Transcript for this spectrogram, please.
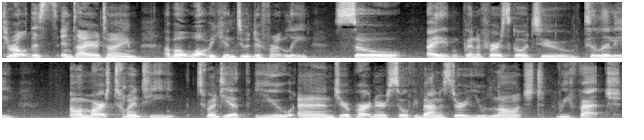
throughout this entire time about what we can do differently. So I'm going to first go to to Lily. On March 20, 20th, you and your partner Sophie Bannister, you launched WeFetch,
